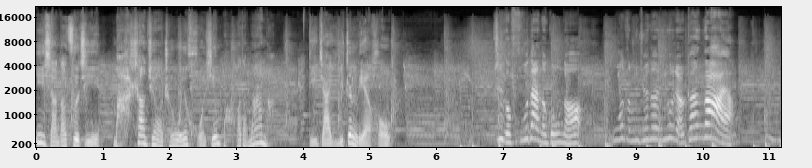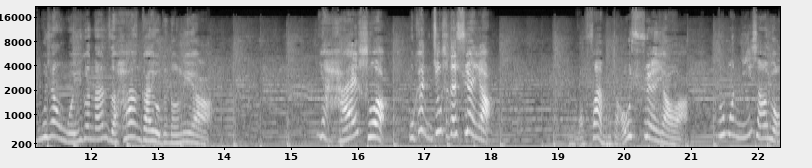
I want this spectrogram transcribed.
一想到自己马上就要成为火星宝宝的妈妈，迪迦一阵脸红。这个孵蛋的功能，我怎么觉得有点尴尬呀？不像我一个男子汉该有的能力啊！你还说？我看你就是在炫耀。我犯不着炫耀啊！如果你想有，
